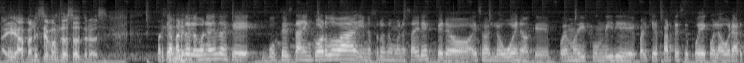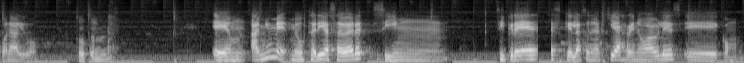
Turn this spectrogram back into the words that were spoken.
ahí, aparecemos nosotros. Porque aparte lo bueno de eso es que ustedes están en Córdoba y nosotros en Buenos Aires, pero eso es lo bueno, que podemos difundir y de cualquier parte se puede colaborar con algo. Totalmente. Em, a mí me, me, gustaría saber si, si crees que las energías renovables eh, con,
